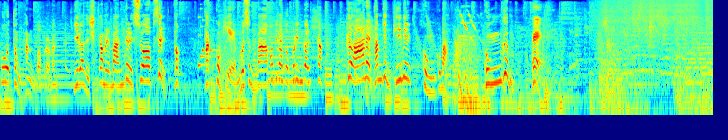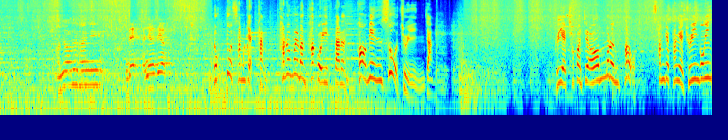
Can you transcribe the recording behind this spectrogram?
보통 방법으로는 이런 식감을 만들 수 없을 터 닭고기에 무슨 마법이라도 부린 걸까 그 안에 담긴 비밀 궁금하다 궁금 해 안녕하세요, 사장님. 네, 안녕하세요. 녹두 삼계탕 한 우물만 하고 있다는 허민수 주인장 그의 첫 번째 업무는 바로 삼계탕의 주인공인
